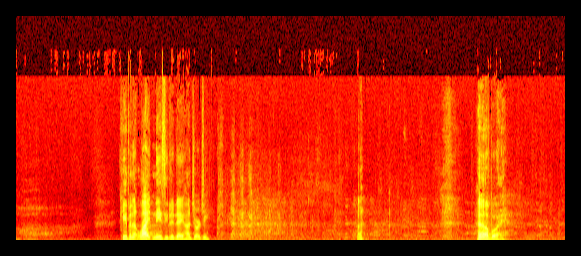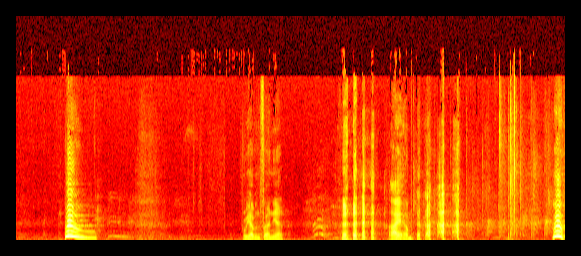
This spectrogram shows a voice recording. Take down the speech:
Keeping it light and easy today, huh, Georgie? Oh boy. Woo! Are we having fun yet? I am. Woo!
